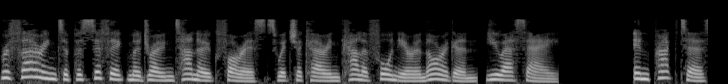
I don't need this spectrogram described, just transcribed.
referring to Pacific madrone tanoak forests which occur in California and Oregon, USA. In practice,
